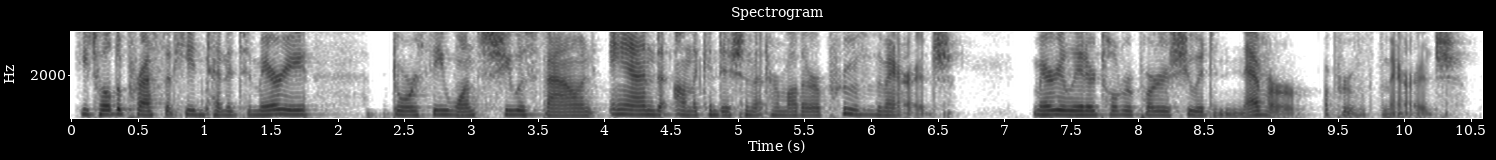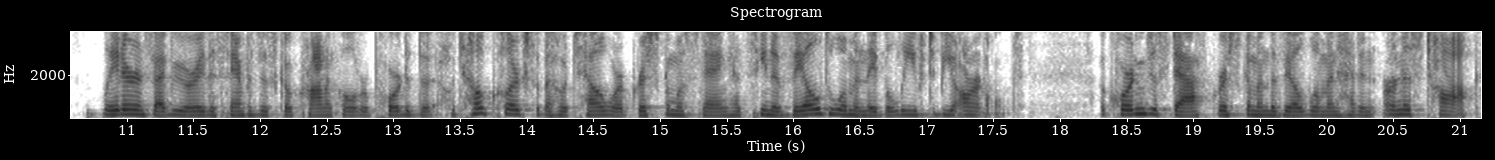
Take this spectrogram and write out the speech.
He told the press that he intended to marry Dorothy once she was found and on the condition that her mother approved of the marriage. Mary later told reporters she would never approve of the marriage. Later in February, the San Francisco Chronicle reported that hotel clerks at the hotel where Griscom was staying had seen a veiled woman they believed to be Arnold. According to staff, Griscom and the veiled woman had an earnest talk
